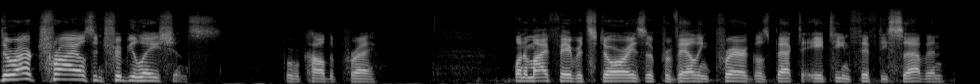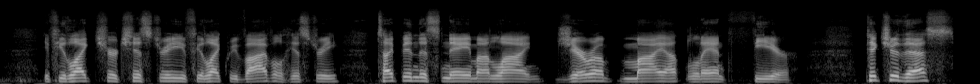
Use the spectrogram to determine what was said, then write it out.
There are trials and tribulations, but we're called to pray. One of my favorite stories of prevailing prayer goes back to 1857. If you like church history, if you like revival history, type in this name online Jeremiah Lanphier. Picture this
